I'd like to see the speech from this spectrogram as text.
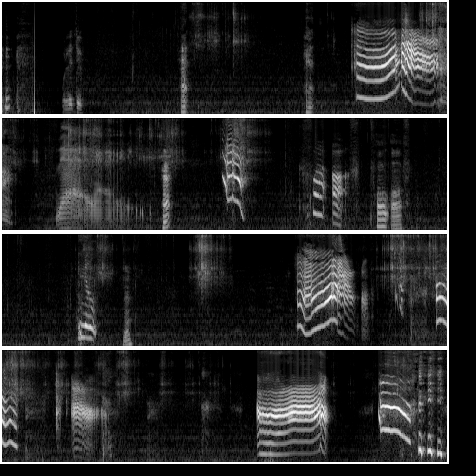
do. Hat. Hat. Hat. Fall off. Fall off. No. No? Ah!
